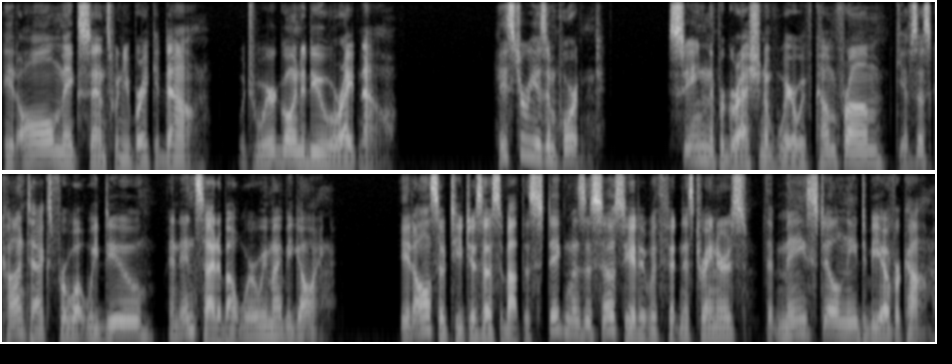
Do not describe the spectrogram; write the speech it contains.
It all makes sense when you break it down, which we're going to do right now. History is important. Seeing the progression of where we've come from gives us context for what we do and insight about where we might be going. It also teaches us about the stigmas associated with fitness trainers that may still need to be overcome.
